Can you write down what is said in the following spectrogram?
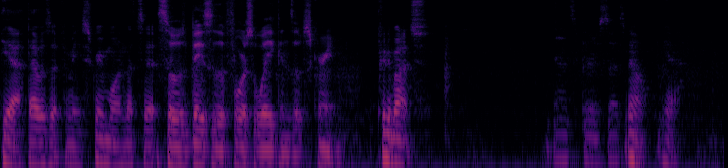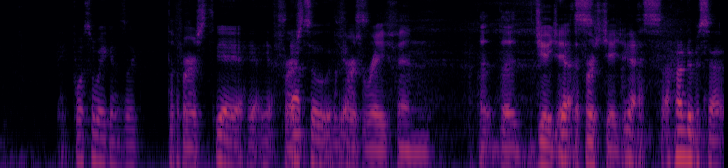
yeah, that was it for me. Scream One, that's it, So it was basically the Force Awakens of Scream. pretty much. That's a fair assessment. No, yeah, Force Awakens, like The first, yeah, yeah, yeah, yes, first, absolutely, the yes. first Rafe and the, the JJ, yes. the first JJ. yes, hundred percent.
